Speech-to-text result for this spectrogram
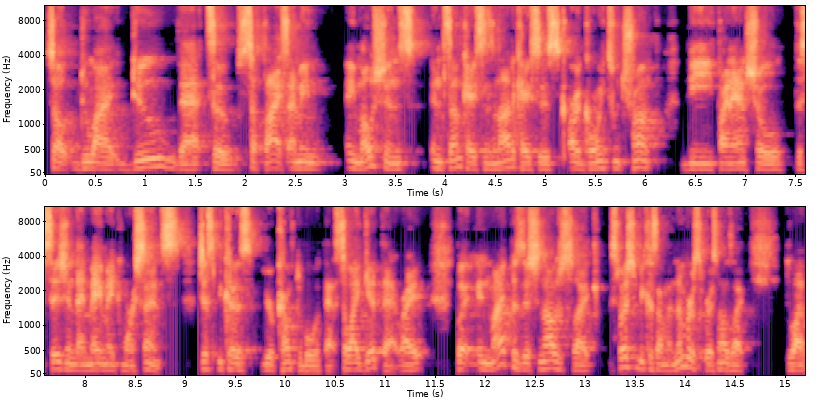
So, do I do that to suffice? I mean, emotions in some cases, in other cases, are going to trump the financial decision that may make more sense just because you're comfortable with that. So I get that, right? But in my position, I was just like, especially because I'm a numbers person, I was like, do I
